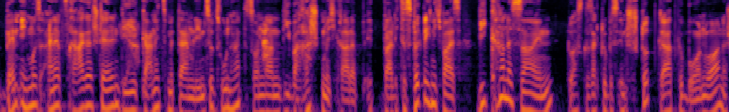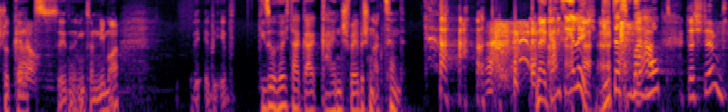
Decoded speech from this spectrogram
Ben, ich muss eine Frage stellen, die ja. gar nichts mit deinem Leben zu tun hat, sondern die überrascht mich gerade, weil ich das wirklich nicht weiß. Wie kann es sein, du hast gesagt, du bist in Stuttgart geboren worden, in Stuttgart, genau. irgendein Nebenort. Wieso höre ich da gar keinen schwäbischen Akzent? Na, ganz ehrlich, geht das überhaupt? Ja, das stimmt.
